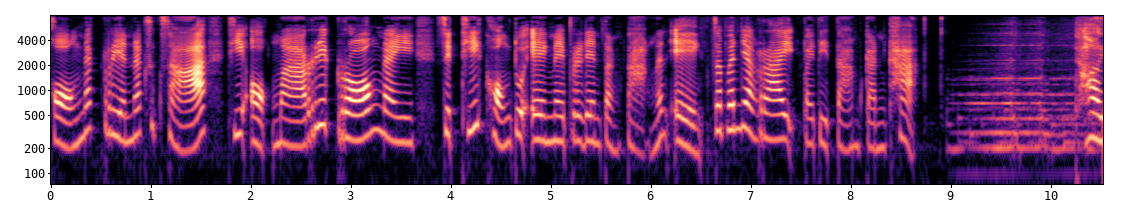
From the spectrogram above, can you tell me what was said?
ของนักเรียนนักศึกษาที่ออกมาเรียกร้องในสิทธิของตัวเองในประเด็นต่างๆ นั่นเอง จะเป็นอย่างไรไปติดตามกันค่ะ ไทย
